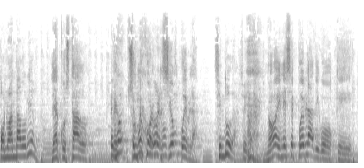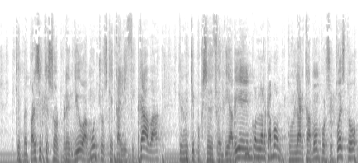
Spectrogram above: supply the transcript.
O no han dado bien. le ha costado. Es buen- Su mejor jugador, ¿no? versión, Puebla. Sin duda, sí. No, en ese Puebla digo que, que me parece que sorprendió a muchos, que calificaba, que era un equipo que se defendía bien. Con Larcamón. Con Larcamón, por supuesto.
